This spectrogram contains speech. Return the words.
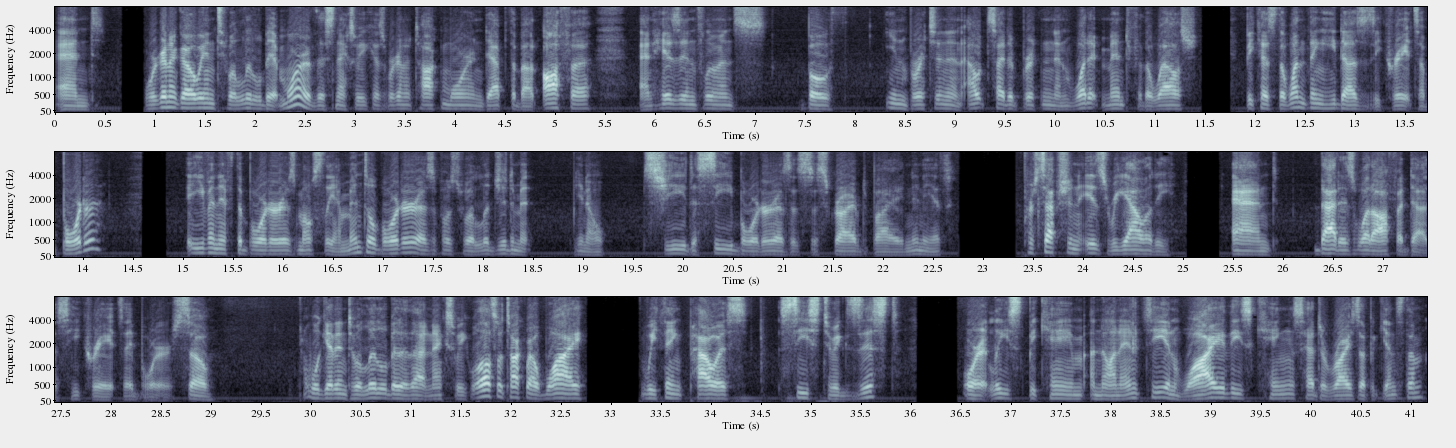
And we're going to go into a little bit more of this next week because we're going to talk more in depth about Offa and his influence both in Britain and outside of Britain and what it meant for the Welsh. Because the one thing he does is he creates a border, even if the border is mostly a mental border as opposed to a legitimate, you know, sea to sea border as it's described by Niniat. Perception is reality, and that is what Offa does. He creates a border. So we'll get into a little bit of that next week. We'll also talk about why we think Powys ceased to exist, or at least became a non-entity, and why these kings had to rise up against them.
